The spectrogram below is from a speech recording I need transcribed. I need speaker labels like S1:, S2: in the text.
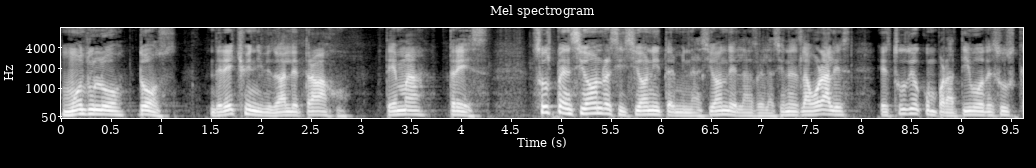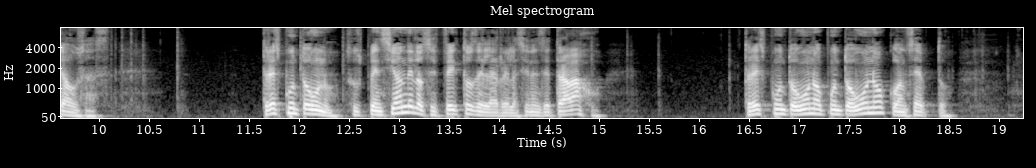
S1: Módulo 2. Derecho individual de trabajo. Tema 3. Suspensión, rescisión y terminación de las relaciones laborales. Estudio comparativo de sus causas. 3.1. Suspensión de los efectos de las relaciones de trabajo. 3.1.1 Concepto.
